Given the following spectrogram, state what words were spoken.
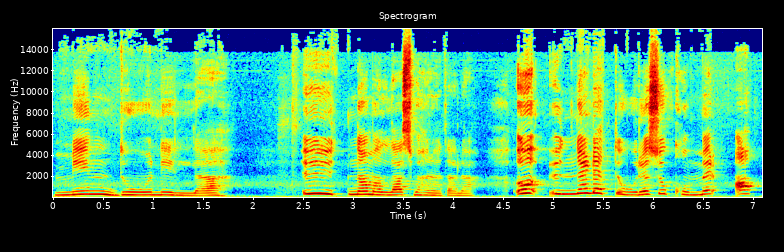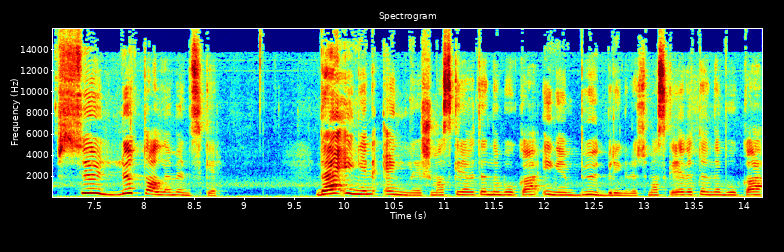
min donillah, utenom Allah SWT. Og under dette ordet så kommer absolutt alle mennesker. Det er ingen engler som har skrevet denne boka, ingen budbringere som har skrevet denne boka.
